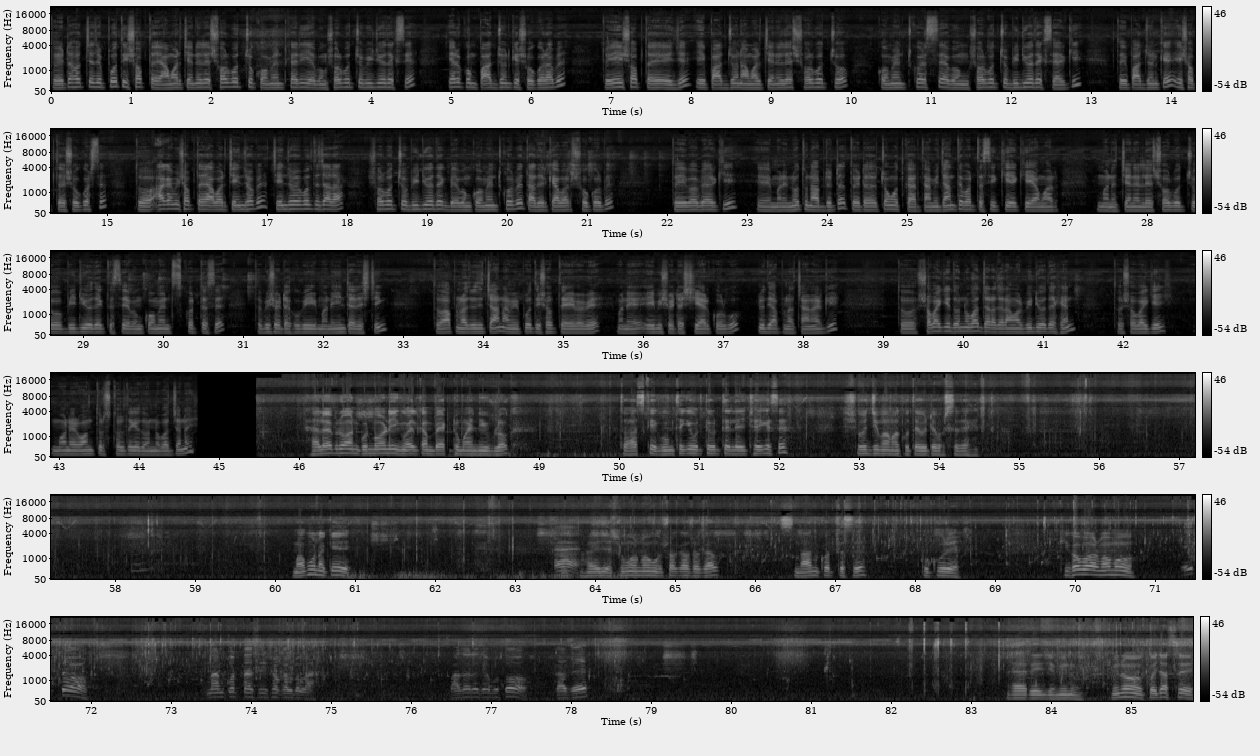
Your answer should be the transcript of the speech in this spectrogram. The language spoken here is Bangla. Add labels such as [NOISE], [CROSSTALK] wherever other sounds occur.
তো এটা হচ্ছে যে প্রতি সপ্তাহে আমার চ্যানেলে সর্বোচ্চ কমেন্টকারী এবং সর্বোচ্চ ভিডিও দেখছে, এরকম পাঁচজনকে শো করাবে। তো এই সপ্তাহে এই যে, এই পাঁচজন আমার চ্যানেলে সর্বোচ্চ কমেন্ট করছে এবং সর্বোচ্চ ভিডিও দেখছে আর কি, তো এই পাঁচজনকে এই সপ্তাহে শো করছে। তো আগামী সপ্তাহে আবার চেঞ্জ হবে। চেঞ্জ হবে বলতে যারা সর্বোচ্চ ভিডিও দেখবে এবং কমেন্ট করবে, তাদেরকে আবার শো করবে। তো এইভাবে আর কি মানে নতুন আপডেটটা তো এটা চমৎকার। আমি জানতে পারতেছি কে কে আমার মানে চ্যানেলে সর্বোচ্চ ভিডিও দেখতেছে এবং কমেন্টস করতেছে। তো বিষয়টা খুবই মানে ইন্টারেস্টিং তো আপনারা যদি চান, আমি প্রতি সপ্তাহে এইভাবে মানে এই বিষয়টা শেয়ার করব, যদি আপনারা চান আর কি। তো সবাইকে ধন্যবাদ যারা যারা আমার ভিডিও দেখেন। তো সবাইকেই মনের অন্তরস্থল থেকে ধন্যবাদ জানাই। Hello everyone good morning welcome back to my new blog তো আজকে ঘুম থেকে উঠতে উঠতে লেট হয়ে গেছে। সূর্যি মামা কোথায় উঠে বসছে দেখেন। মামু নাকি হ্যাঁ। এই যে সুমন মামু সকাল সকাল স্নান করতেছে পুকুরে। কি খবর মামু? এই তো স্নান করতেছি সকালবেলা। বাজারে যাব তো কাজে। হ্যাঁ যে মিনু। মিনু, কই যাচ্ছে?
